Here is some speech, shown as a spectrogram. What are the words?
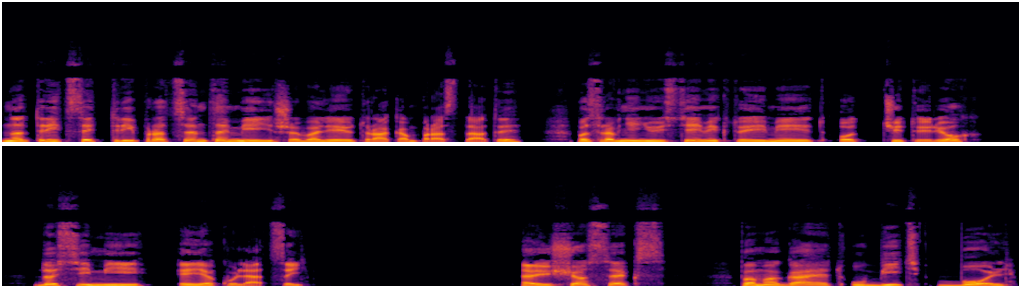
на 33% меньше болеют раком простаты по сравнению с теми, кто имеет от 4 до 7 эякуляций. А еще секс помогает убить боль.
